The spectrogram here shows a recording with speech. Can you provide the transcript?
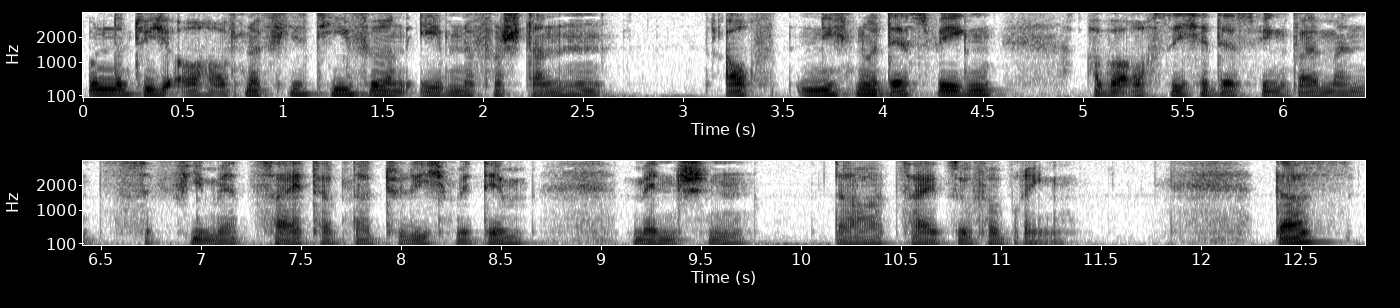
und natürlich auch auf einer viel tieferen Ebene verstanden. Auch nicht nur deswegen, aber auch sicher deswegen, weil man viel mehr Zeit hat, natürlich mit dem Menschen da Zeit zu verbringen. Das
